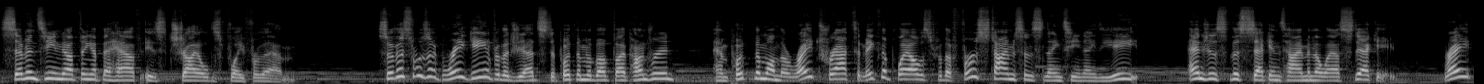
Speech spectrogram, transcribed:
17 0 at the half is child's play for them. So this was a great game for the Jets to put them above 500 and put them on the right track to make the playoffs for the first time since 1998 and just the second time in the last decade, right?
